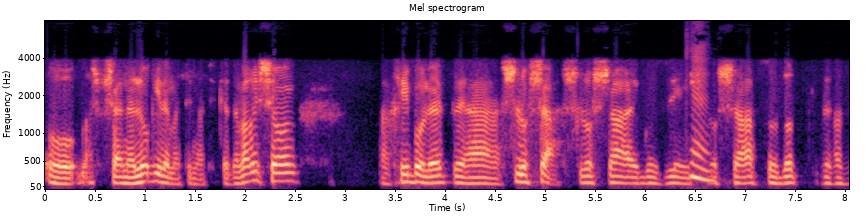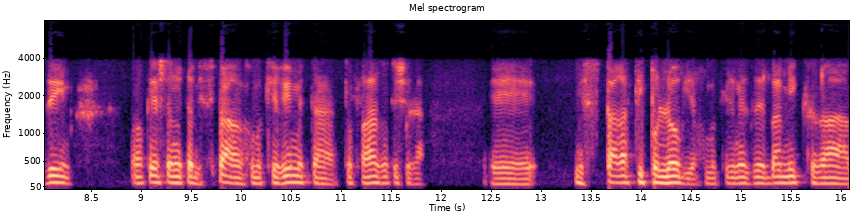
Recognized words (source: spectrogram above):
או משהו שאנלוגי למתמטיקה. דבר ראשון, הכי בולט זה השלושה, שלושה אגוזים, כן. שלושה סודות זרזים, אוקיי, יש לנו את המספר, אנחנו מכירים את התופעה הזאת של המספר הטיפולוגי, אנחנו מכירים את זה במקרא,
